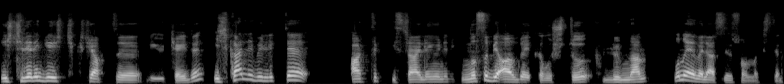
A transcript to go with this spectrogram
İşçilerin giriş çıkış yaptığı bir ülkeydi. İşgalle birlikte artık İsrail'e yönelik nasıl bir algıya kavuştu Lübnan? Bunu evvela size sormak isterim.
